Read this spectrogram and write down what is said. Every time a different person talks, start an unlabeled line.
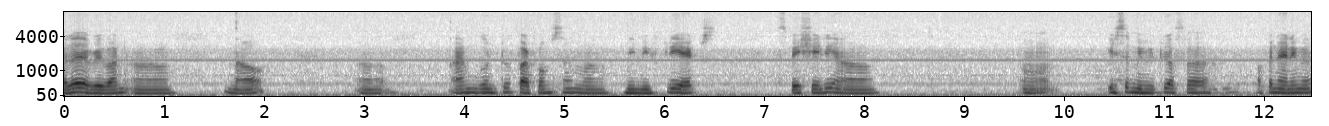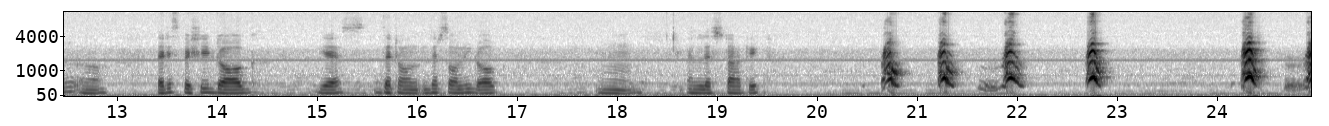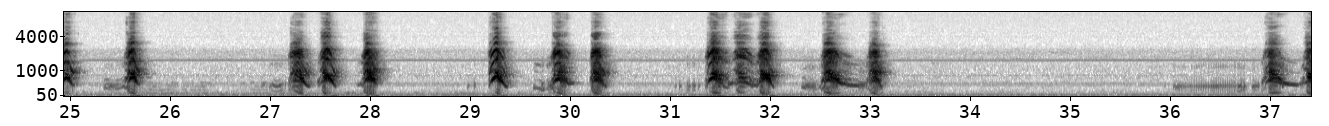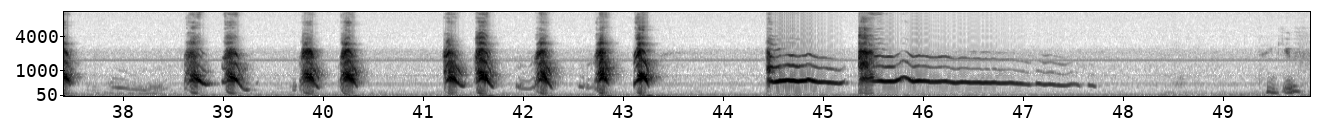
hello everyone. Uh, now uh, I'm going to perform some uh, mimicry acts. Especially uh, uh, it's a mimicry of a of an animal uh, that is especially dog. Yes that on that's only dog. Mm. and let's start it Thank you.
